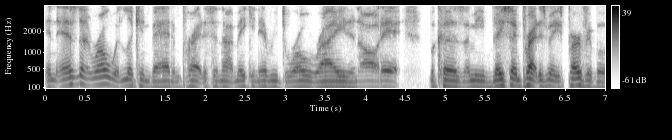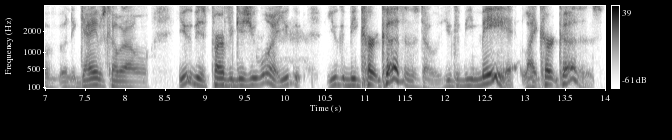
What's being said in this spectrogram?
and there's nothing wrong with looking bad in practice and not making every throw right and all that. Because I mean, they say practice makes perfect, but when the game's coming on, you could be as perfect as you want. You could you could be Kirk Cousins though. You could be mid like Kirk Cousins.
